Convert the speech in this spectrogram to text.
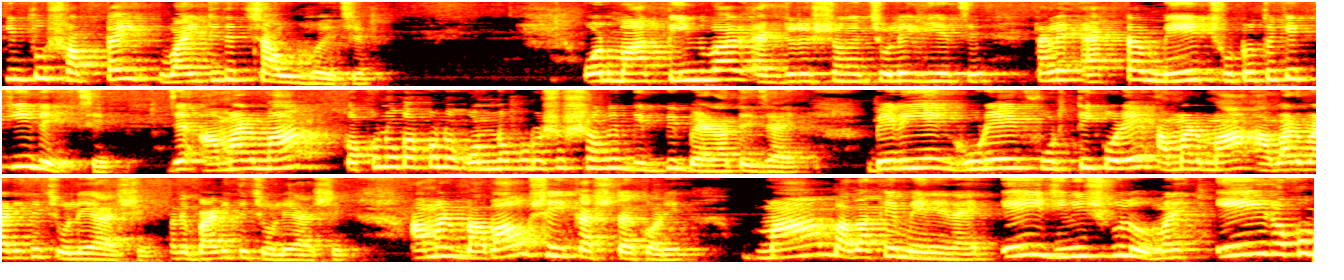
কিন্তু সবটাই ওয়াইটিতে চাউর হয়েছে। ওর মা তিনবার একজনের সঙ্গে চলে গিয়েছে। তাহলে একটা মেয়ে ছোট থেকে কি দেখছে? যে আমার মা কখনো কখনো অন্য পুরুষের সঙ্গে দিব্যি বেড়াতে যায়। বেরিয়ে ঘুরে ফুর্তি করে আমার মা আবার বাড়িতে চলে আসে মানে বাড়িতে চলে আসে। আমার বাবাও সেই কাজটা করে। মা বাবাকে মেনে নেয়। এই জিনিসগুলো মানে এই রকম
